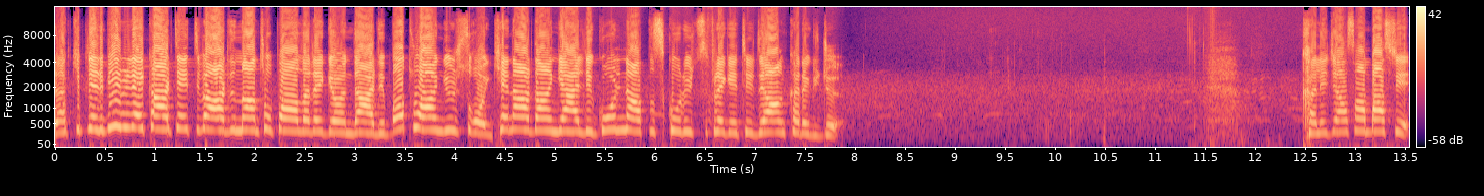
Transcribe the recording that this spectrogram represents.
rakipleri birbirine ekart etti ve ardından topu ağlara gönderdi. Batuhan Gürsoy kenardan geldi. Golünü attı skoru 3-0'a getirdi Ankara gücü. Kaleci Hasan Basri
